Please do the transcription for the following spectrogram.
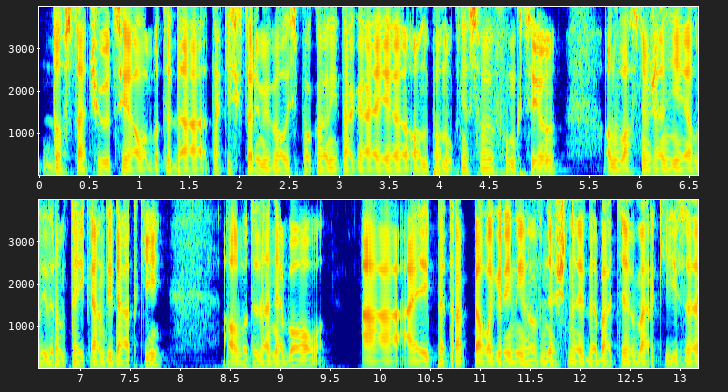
dostačujúci, alebo teda taký, s ktorými boli spokojní, tak aj on ponúkne svoju funkciu. On vlastne už ani nie je lídrom tej kandidátky, alebo teda nebol a aj Petra Pellegriniho v dnešnej debate v Markíze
